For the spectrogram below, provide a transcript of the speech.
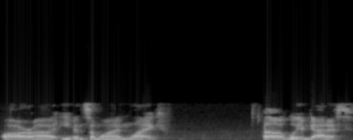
or uh, even someone like uh, william gaddis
